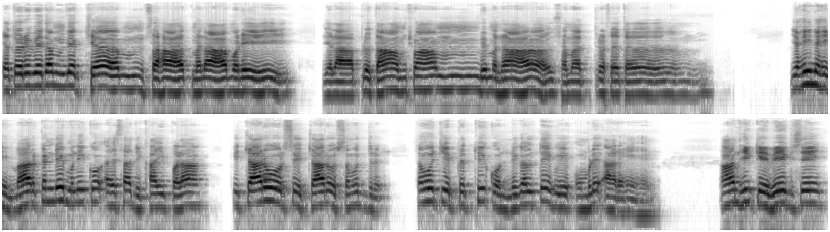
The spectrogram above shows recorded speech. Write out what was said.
चतुर्विदं व्यक्ष सहात्मना मुने जलाप्लुतां स्वां विमना समत्रसत। यही नहीं, मार्कंडे मुनि को ऐसा दिखाई पड़ा कि चारों ओर से चारों समुद्र, समूचे पृथ्वी को निगलते हुए उमड़े आ रहे हैं। आंधी के वेग से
